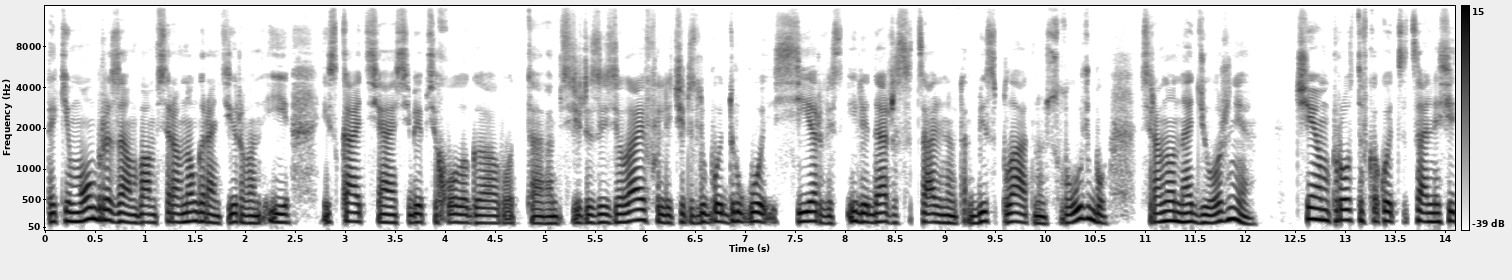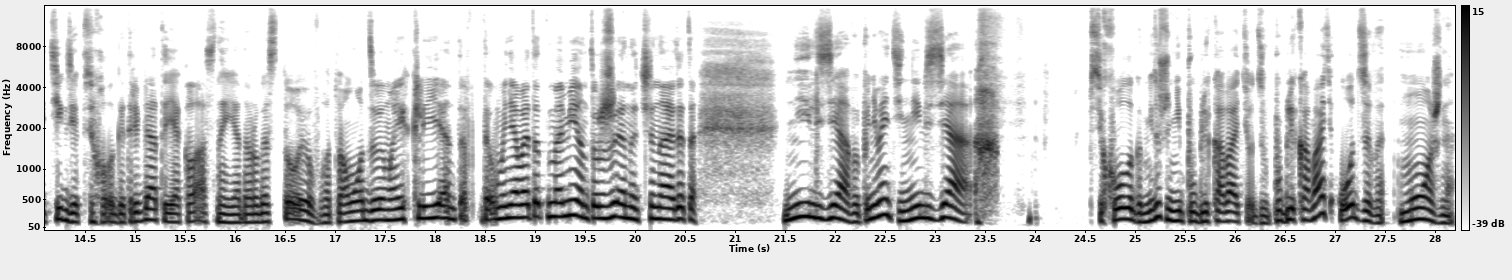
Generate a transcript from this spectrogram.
таким образом вам все равно гарантирован. И искать а, себе психолога вот а, там, через Easy Life или через любой другой сервис или даже социальную там, бесплатную службу все равно надежнее чем просто в какой-то социальной сети, где психолог говорит, ребята, я классный, я дорого стою, вот вам отзывы моих клиентов. Да у меня в этот момент уже начинают это Нельзя, вы понимаете, нельзя психологам не то, что не публиковать отзывы. Публиковать отзывы можно,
